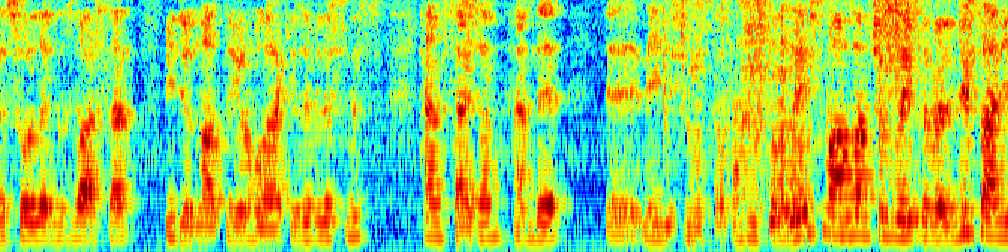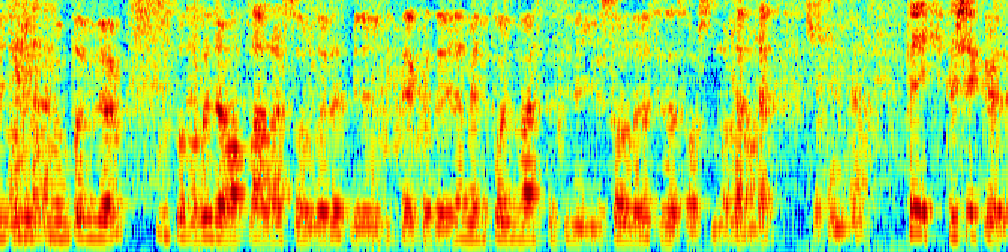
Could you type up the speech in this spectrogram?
Ee, sorularınız varsa videonun altına yorum olarak yazabilirsiniz. Hem Sercan hem de e, neydi ismi? Mustafa. Mustafa. Benim ismim hafızam çok zayıftır böyle. Bir saniye içinde ismini unutabiliyorum. Mustafa da cevaplarlar soruları bilebildikleri kadarıyla. Medipol Üniversitesi ile ilgili soruları size sorsunlar. Tabii tabii. Kesinlikle. Peki, teşekkür ediyoruz.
